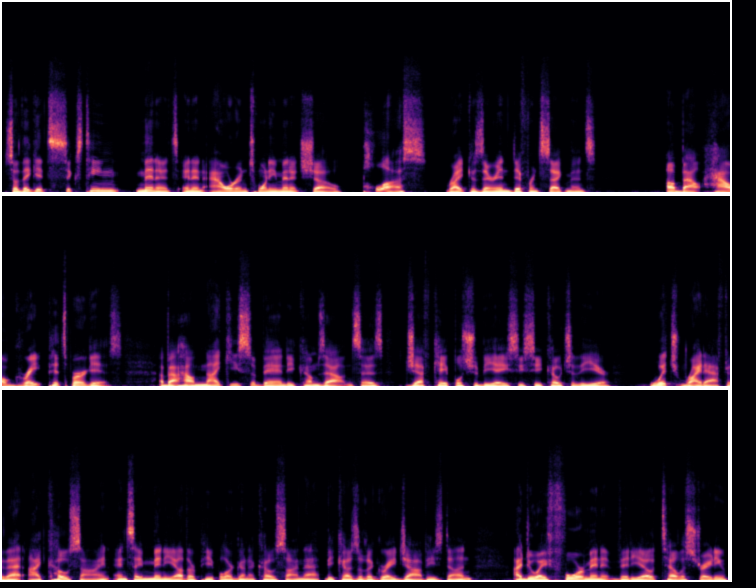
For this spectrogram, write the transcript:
So they get 16 minutes in an hour and 20 minute show, plus, right, because they're in different segments, about how great Pittsburgh is, about how Nike Sibande comes out and says Jeff Capel should be ACC Coach of the Year, which right after that I co sign and say many other people are going to co sign that because of the great job he's done. I do a four minute video illustrating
